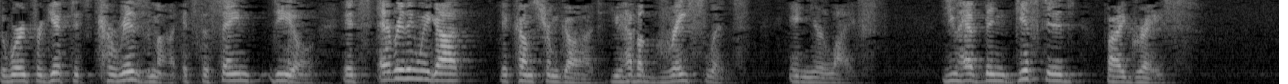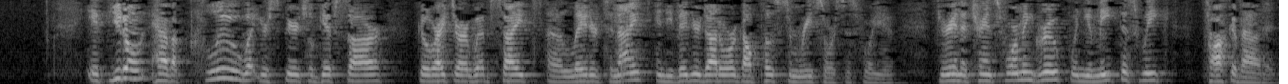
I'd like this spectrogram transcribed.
The word for gift is charisma. It's the same deal. It's everything we got, it comes from God. You have a gracelet in your life. You have been gifted by grace. If you don't have a clue what your spiritual gifts are, go right to our website uh, later tonight, indyvineyard.org. I'll post some resources for you. If you're in a transforming group, when you meet this week, talk about it.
